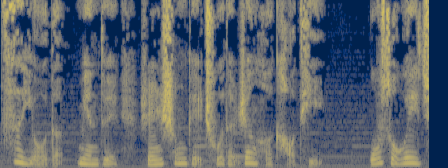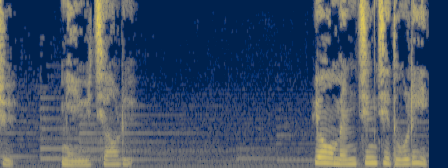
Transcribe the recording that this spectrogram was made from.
自由的面对人生给出的任何考题，无所畏惧，免于焦虑。愿我们经济独立，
